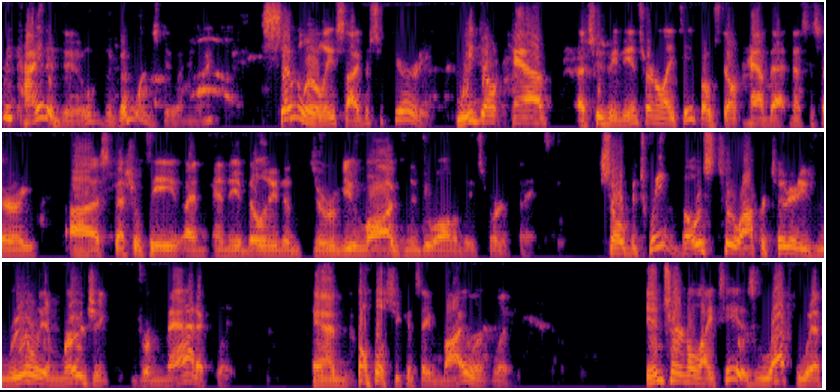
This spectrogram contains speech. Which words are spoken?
we kind of do, the good ones do anyway. Similarly, cybersecurity. We don't have, excuse me, the internal IT folks don't have that necessary uh, specialty and, and the ability to, to review logs and to do all of these sort of things. So between those two opportunities really emerging dramatically and almost you could say violently, internal IT is left with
